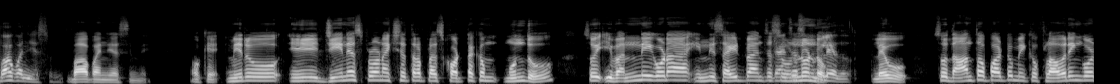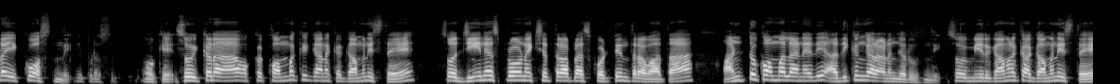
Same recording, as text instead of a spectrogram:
బాగా పనిచేస్తుంది. బాగా పనిచేసింది. ఓకే. మీరు ఈ జీనస్ ప్రో నక్షత్ర ప్లస్ కొట్టక ముందు సో ఇవన్నీ కూడా ఇన్ని సైడ్ బ్రాంచెస్ ఉండుండవు. లేదు. లేవు. సో దాంతో పాటు మీకు ఫ్లవరింగ్ కూడా ఎక్కువ వస్తుంది. ఇప్పుడు వస్తుంది ఓకే. సో ఇక్కడ ఒక కొమ్మకి గనక గమనిస్తే so Genus Pro Nakshatra plus కొట్టిన తర్వాత అంటు కొమ్మలు అనేది అధికంగా రావడం జరుగుతుంది. సో మీరు గమనక గమనిస్తే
